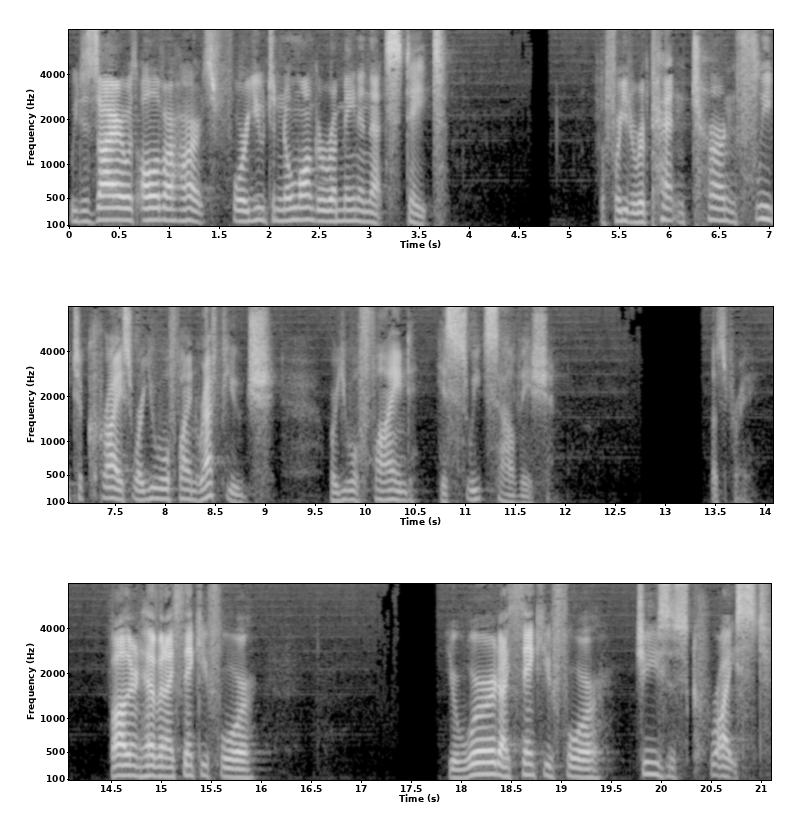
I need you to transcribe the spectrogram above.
we desire with all of our hearts for you to no longer remain in that state, but for you to repent and turn and flee to Christ, where you will find refuge, where you will find his sweet salvation. Let's pray. Father in heaven, I thank you for your word. I thank you for Jesus Christ.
